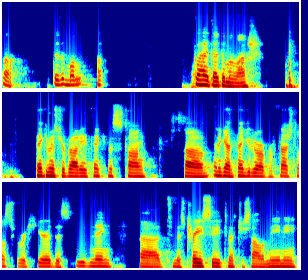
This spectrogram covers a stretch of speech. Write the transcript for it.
Oh, Dr. Mal- uh, Go ahead, Dr. Meloche. Thank you, Mr. Vadi. Thank you, Mrs. Tong. Um, And again, thank you to our professionals who are here this evening, uh, to Ms. Tracy, to Mr. Salamini,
